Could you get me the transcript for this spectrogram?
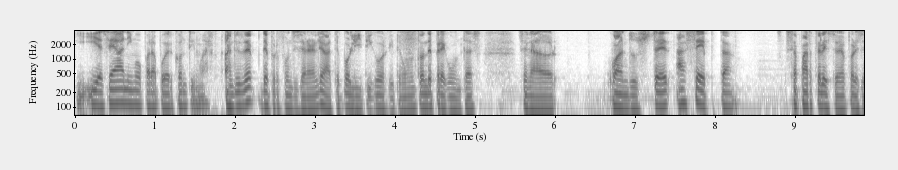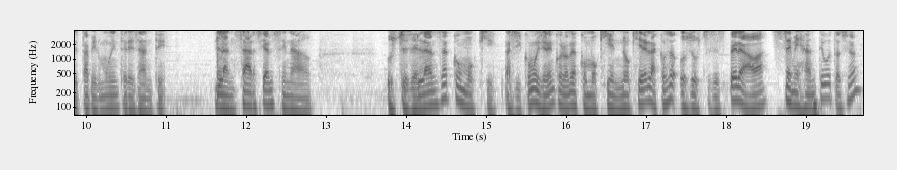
y, ese ánimo para poder continuar. Antes de, profundizar en el debate político, porque tengo un montón de preguntas, senador, cuando usted acepta, esa parte de la historia me parece también muy interesante, lanzarse al Senado, usted se lanza como que, así como dicen en Colombia, como quien no quiere la cosa, o sea, usted se esperaba semejante votación.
